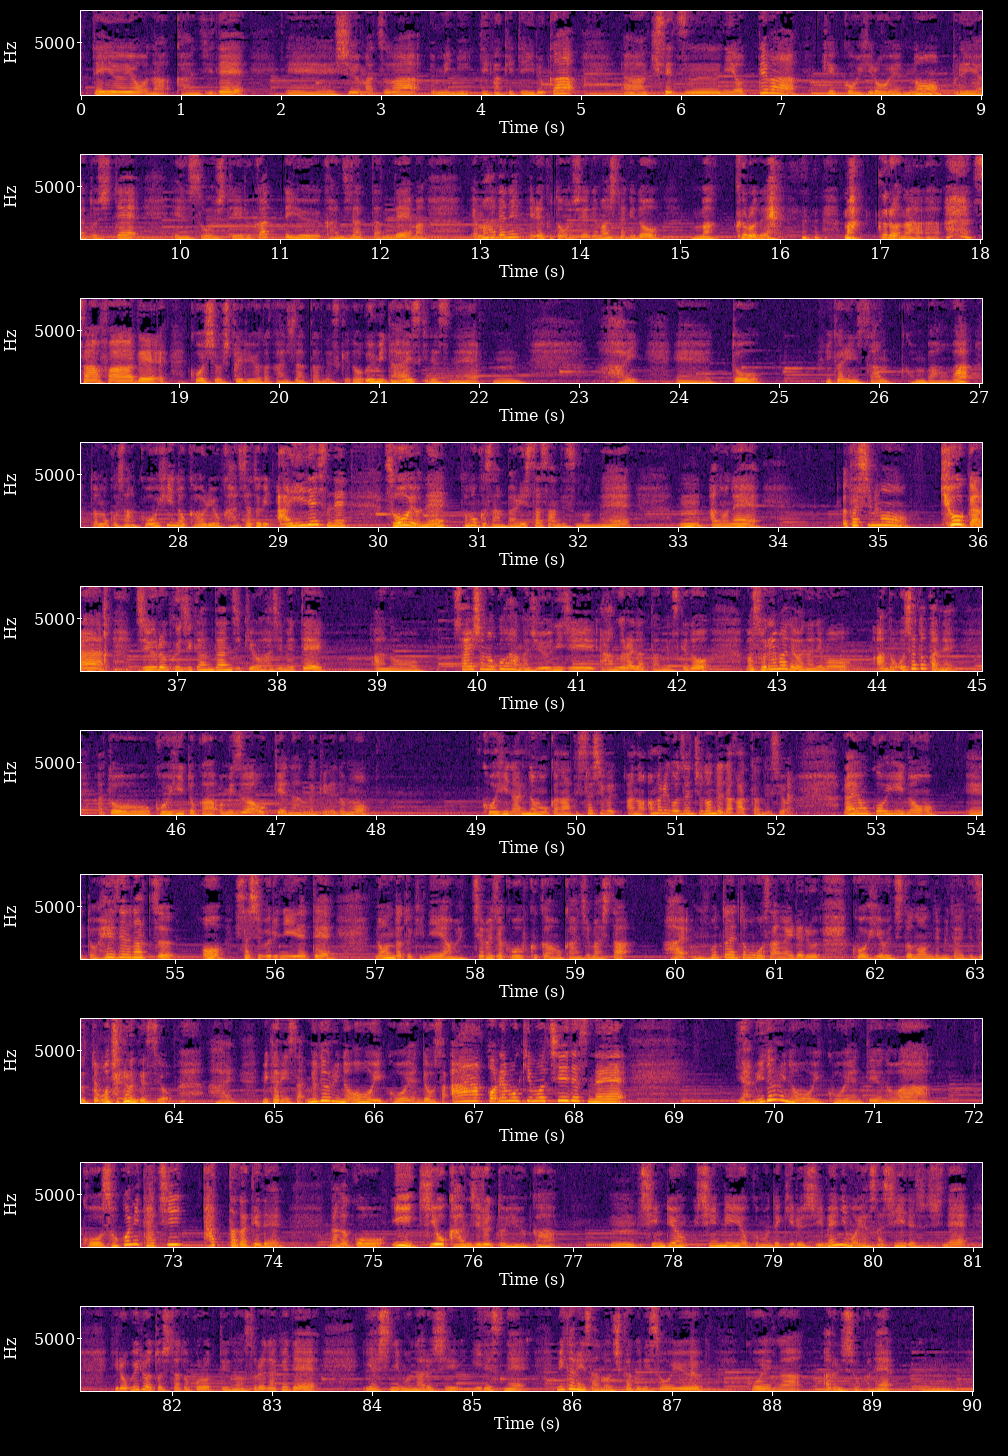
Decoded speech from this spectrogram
っていうような感じで、えー、週末は海に出かけているかあ季節によっては結婚披露宴のプレイヤーとして演奏しているかっていう感じだったんで、まあ、ヤマハでねエレクトン教えてましたけど真っ黒で 真っ黒なサーファーで講師をしているような感じだったんですけど海大好きですね。うん。はい。えー、っとみかりんさん、こんばんは。ともこさん、コーヒーの香りを感じた時、あ、いいですね。そうよね。ともこさん、バリスタさんですもんね。うん、あのね、私も今日から16時間断食を始めてあの最初のご飯が12時半ぐらいだったんですけど、まあ、それまでは何もあのお茶とかねあとコーヒーとかお水は OK なんだけれどもコーヒー何飲もうかなって久しぶりあのあまり午前中飲んでなかったんですよライオンコーヒーの、えー、とヘーゼルナッツを久しぶりに入れて飲んだ時にあめちゃめちゃ幸福感を感じましたはい。もう本当にともこさんが入れるコーヒーを一度飲んでみたいってずっと思ってるんですよ。はい。みかりんさん、緑の多い公園でおさ、ああ、これも気持ちいいですね。いや、緑の多い公園っていうのは、こう、そこに立ち、立っただけで、なんかこう、いい気を感じるというか、うん、森林森林浴もできるし目にも優しいですしね。広々としたところっていうのはそれだけで癒しにもなるしいいですね。みかりんさんのお近くにそういう公園があるんでしょうかね。うん。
